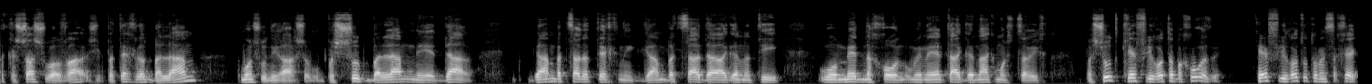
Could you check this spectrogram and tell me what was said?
הקשה שהוא עבר, שיתפתח להיות בלם כמו שהוא נראה עכשיו. הוא פשוט בלם נהדר, גם בצד הטכני, גם בצד ההגנתי. הוא עומד נכון, הוא מנהל את ההגנה כמו שצריך. פשוט כיף לראות את הבחור הזה. כיף לראות אותו משחק.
